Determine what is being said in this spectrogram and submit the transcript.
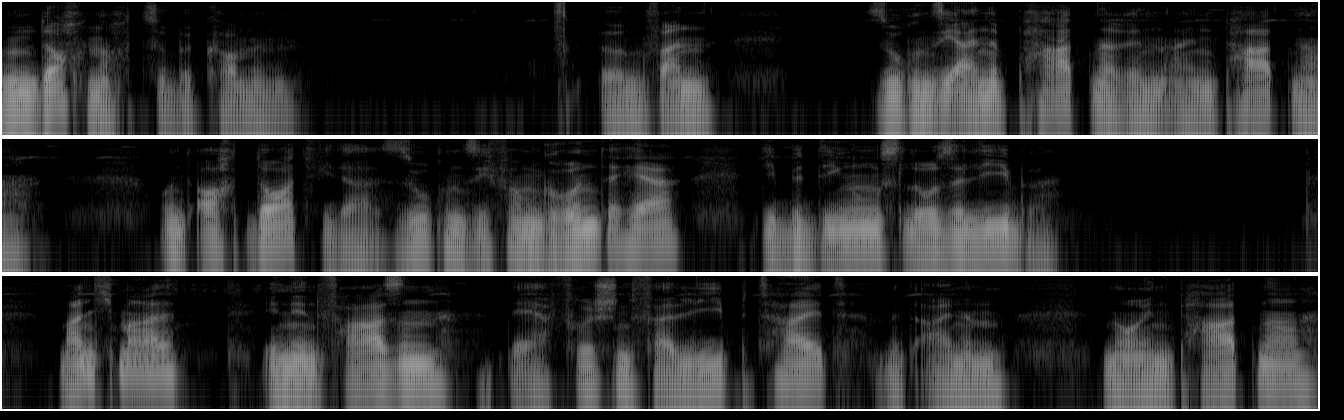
nun doch noch zu bekommen. Irgendwann suchen sie eine Partnerin, einen Partner. Und auch dort wieder suchen sie vom Grunde her die bedingungslose Liebe. Manchmal in den Phasen der frischen Verliebtheit mit einem neuen Partner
